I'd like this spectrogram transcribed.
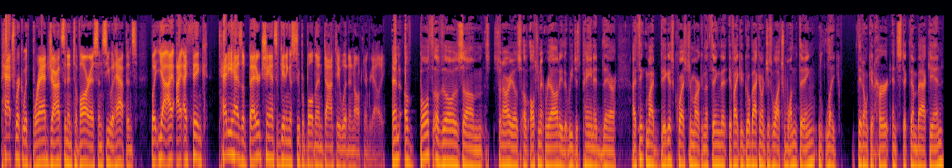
patchwork it with Brad Johnson and Tarvaris and see what happens. But yeah, I, I think Teddy has a better chance of getting a Super Bowl than Daunte would in an alternate reality. And of both of those um, scenarios of alternate reality that we just painted there, I think my biggest question mark and the thing that if I could go back and just watch one thing, like they don't get hurt and stick them back in.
